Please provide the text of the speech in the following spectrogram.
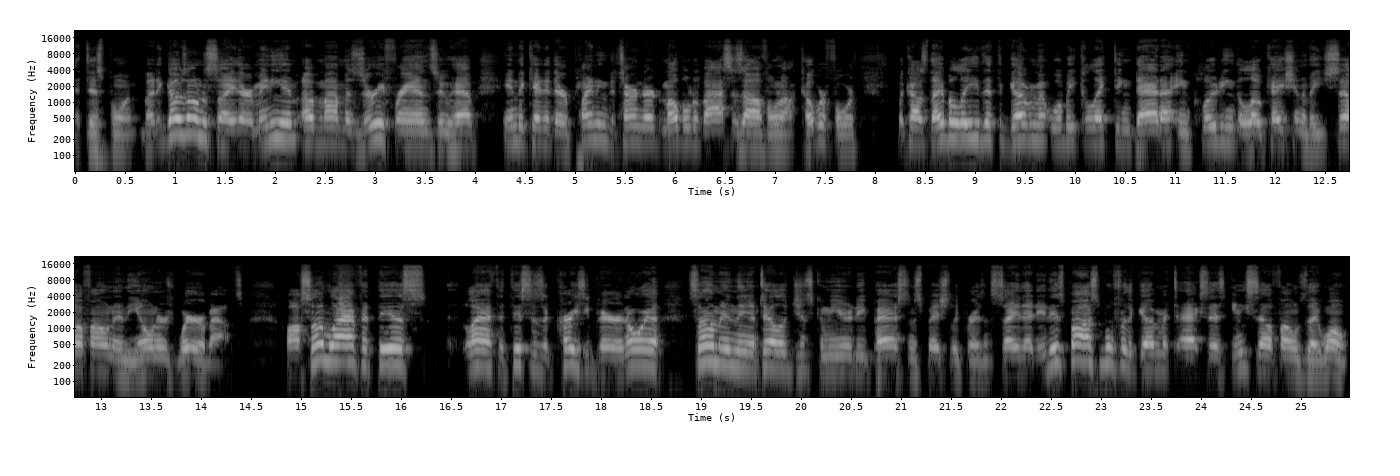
at this point. But it goes on to say there are many of my Missouri friends who have indicated they're planning to turn their mobile devices off on October 4th because they believe that the government will be collecting data, including the location of each cell phone and the owner's whereabouts. While some laugh at this, laugh that this is a crazy paranoia, some in the intelligence community, past and especially present, say that it is possible for the government to access any cell phones they want.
